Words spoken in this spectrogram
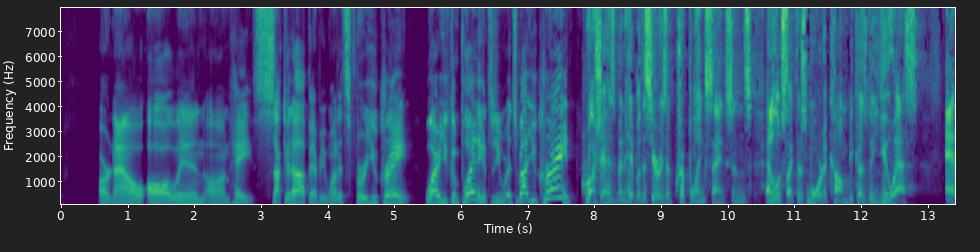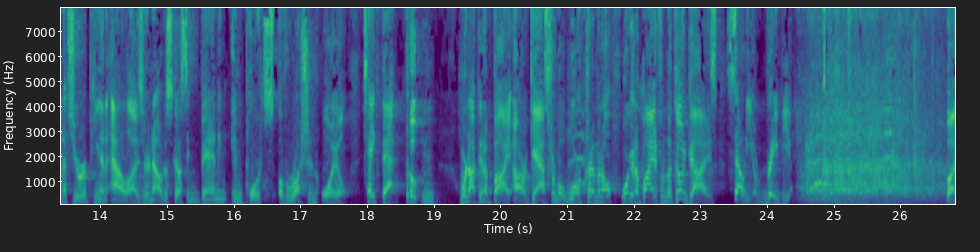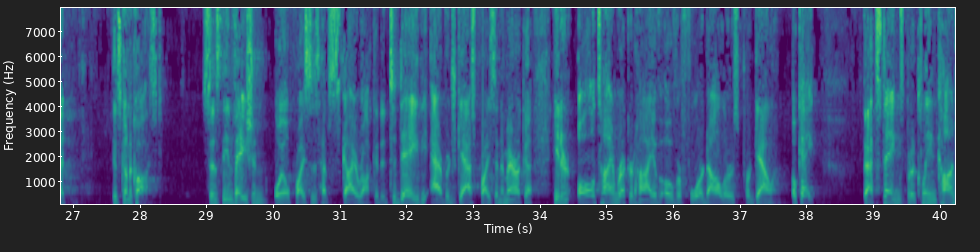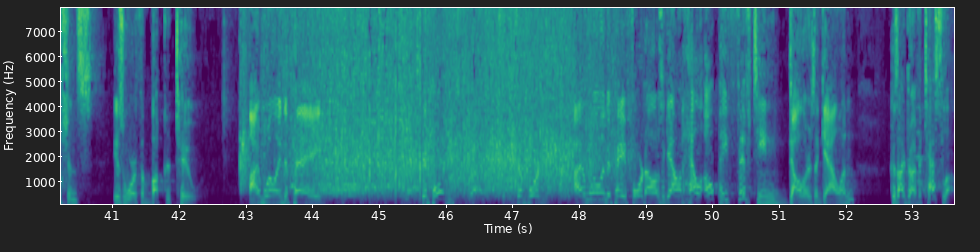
are now all in on, hey, suck it up, everyone. It's for Ukraine. Why are you complaining? It's, it's about Ukraine. Russia has been hit with a series of crippling sanctions, and it looks like there's more to come because the U.S. and its European allies are now discussing banning imports of Russian oil. Take that, Putin. We're not going to buy our gas from a war criminal. We're going to buy it from the good guys, Saudi Arabia. but it's going to cost. Since the invasion, oil prices have skyrocketed. Today, the average gas price in America hit an all time record high of over $4 per gallon. Okay, that stings, but a clean conscience is worth a buck or two. I'm willing to pay. It's important. It's important. I'm willing to pay $4 a gallon. Hell, I'll pay $15 a gallon because I drive a Tesla.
